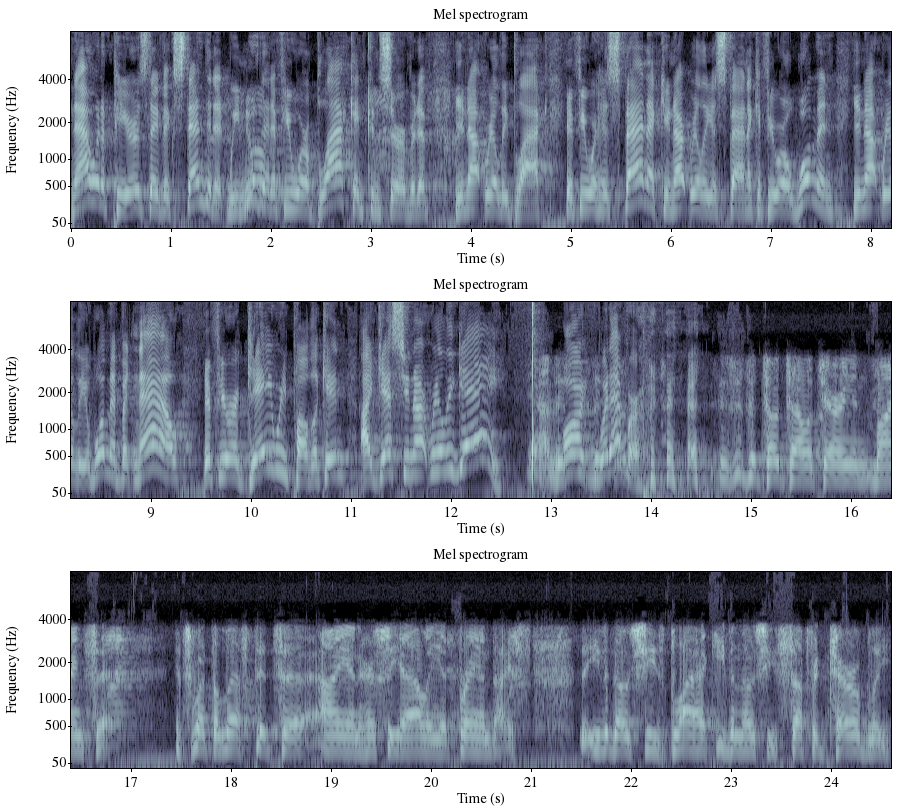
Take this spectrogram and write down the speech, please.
now it appears they've extended it. We knew that if you were a black and conservative, you're not really black. If you were Hispanic, you're not really Hispanic. If you were a woman, you're not really a woman. But now, if you're a gay Republican, I guess you're not really gay. Yeah, or whatever. This is the totalitarian mindset. It's what the left did to Ayaan Hirsi Ali at Brandeis. Even though she's black, even though she suffered terribly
